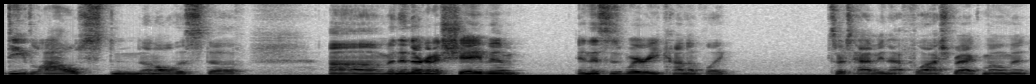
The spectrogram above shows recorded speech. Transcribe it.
deloused and, and all this stuff. Um, and then they're gonna shave him, and this is where he kind of like starts having that flashback moment.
